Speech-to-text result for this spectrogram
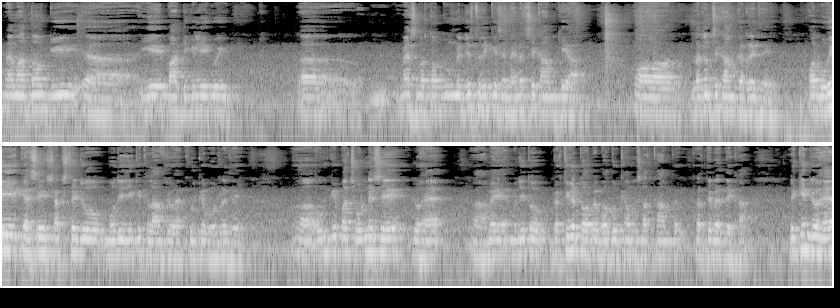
मैं मानता हूँ कि ये पार्टी के लिए कोई मैं समझता हूँ कि उन्होंने जिस तरीके से मेहनत से काम किया और लगन से काम कर रहे थे और वही एक ऐसे शख्स थे जो मोदी जी के खिलाफ जो है खुल के बोल रहे थे। आ, उनके पद छोड़ने से जो है हमें मुझे तो व्यक्तिगत तौर पे बहुत दुख है उनके साथ काम कर, करते हुए देखा। लेकिन जो है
